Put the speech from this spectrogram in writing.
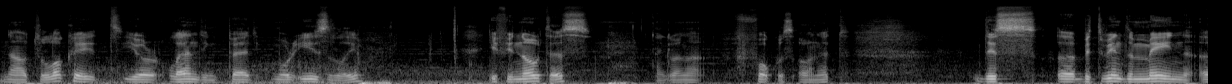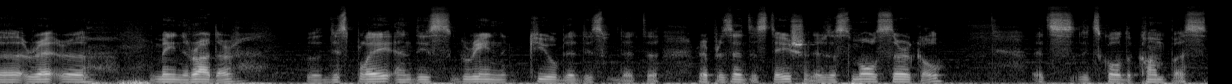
now to locate your landing pad more easily if you notice I'm gonna focus on it this between the main uh, uh, main radar uh, display and this green cube that is that uh, represents the station there's a small circle. It's it's called the compass.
